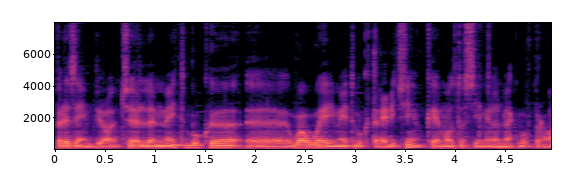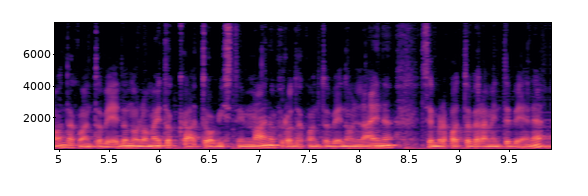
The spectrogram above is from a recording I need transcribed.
Per esempio c'è il MateBook eh, Huawei MateBook 13 che è molto simile al MacBook Pro da quanto vedo, non l'ho mai toccato, ho visto in mano, però da quanto vedo online sembra fatto veramente bene.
